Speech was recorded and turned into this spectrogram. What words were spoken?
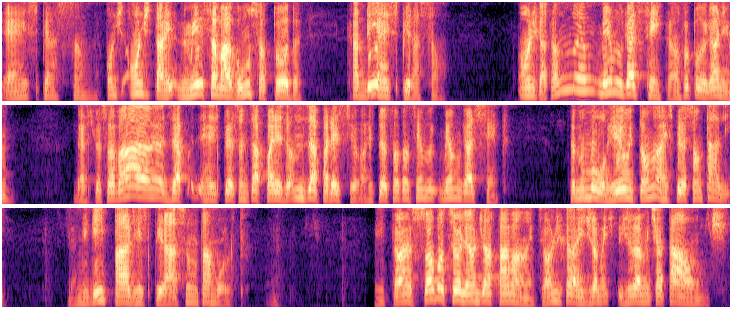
É a respiração. Onde está? No meio dessa bagunça toda, cadê a respiração? Onde está? Está no mesmo lugar de sempre, ela não foi para lugar nenhum. As pessoas falam, ah, a respiração desapareceu. Não desapareceu, a respiração está no mesmo lugar de sempre. Você não morreu, então a respiração está ali. Ninguém para de respirar se não está morto. Então é só você olhar onde ela estava antes. Onde ela geralmente, geralmente ela está onde?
